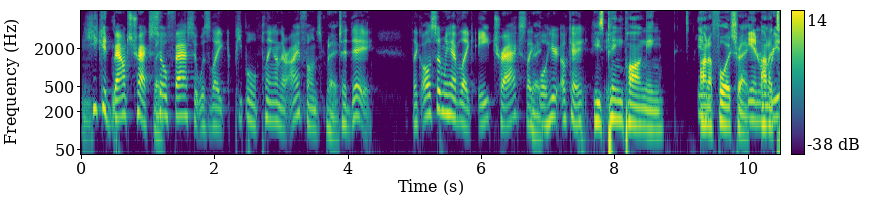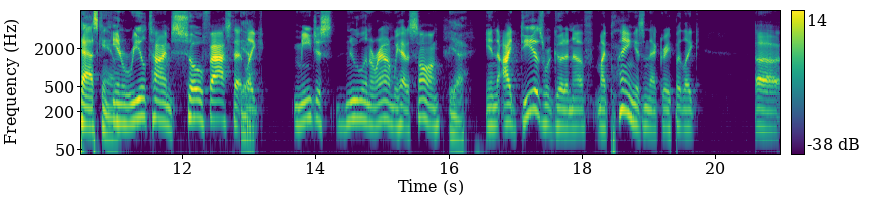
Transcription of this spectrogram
Mm. He could bounce tracks so fast it was like people playing on their iPhones Right. today. Like all of a sudden we have like eight tracks. Like, Right. well, here, okay, He's ping ponging on a four track on a Tascam. in real time so fast that Yeah. like me just noodling around, we had a song yeah. And the ideas were good enough. My playing isn't that great, but like, uh,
